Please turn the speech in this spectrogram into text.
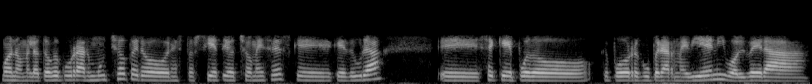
bueno, me lo tengo que currar mucho, pero en estos siete, ocho meses que, que dura, eh, sé que puedo, que puedo recuperarme bien y volver a,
